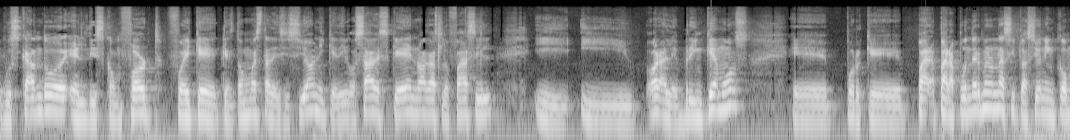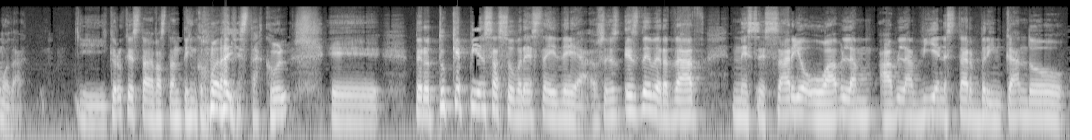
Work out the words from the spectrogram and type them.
buscando el discomfort fue que, que tomó esta decisión y que digo, ¿sabes qué? No hagas lo fácil y, y órale, brinquemos, eh, porque para, para ponerme en una situación incómoda. Y creo que está bastante incómoda y está cool. Eh, pero tú qué piensas sobre esta idea? Sea, ¿es, de verdad necesario o habla, habla bien estar brincando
